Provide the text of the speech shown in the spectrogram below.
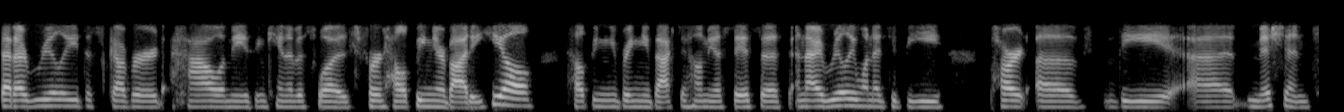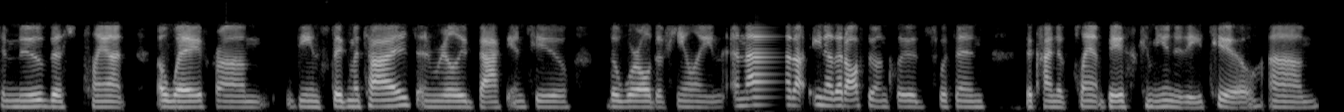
that I really discovered how amazing cannabis was for helping your body heal, helping you bring you back to homeostasis. And I really wanted to be part of the uh, mission to move this plant away from being stigmatized and really back into the world of healing. And that, you know, that also includes within the kind of plant-based community too. Um,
